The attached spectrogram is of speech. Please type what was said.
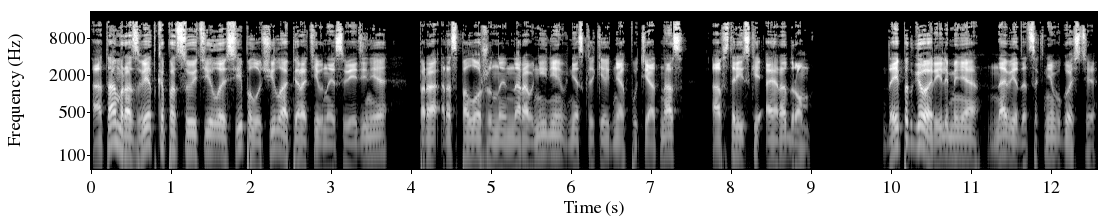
А там разведка подсуетилась и получила оперативные сведения про расположенный на равнине в нескольких днях пути от нас австрийский аэродром. Да и подговорили меня наведаться к ним в гости.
